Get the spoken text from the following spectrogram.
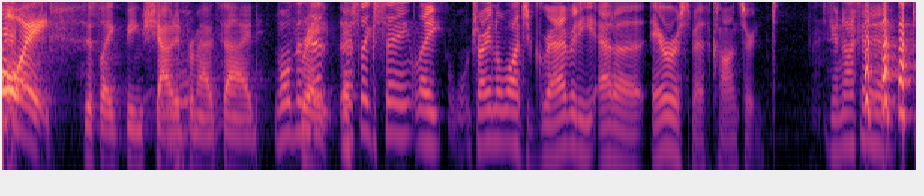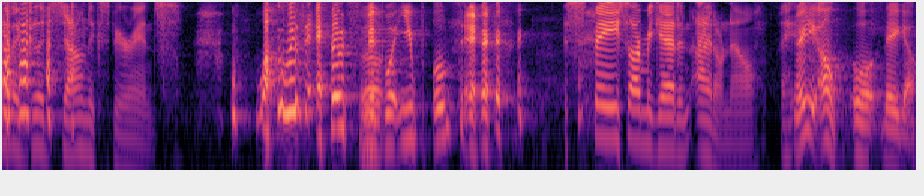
"Oi!" just like being shouted from outside. Well, It's then great. that, that's like saying like trying to watch Gravity at a Aerosmith concert. You're not gonna get a good sound experience. Why was Aerosmith Well- what you pulled there? Space Armageddon. I don't know. There you oh well there you go.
